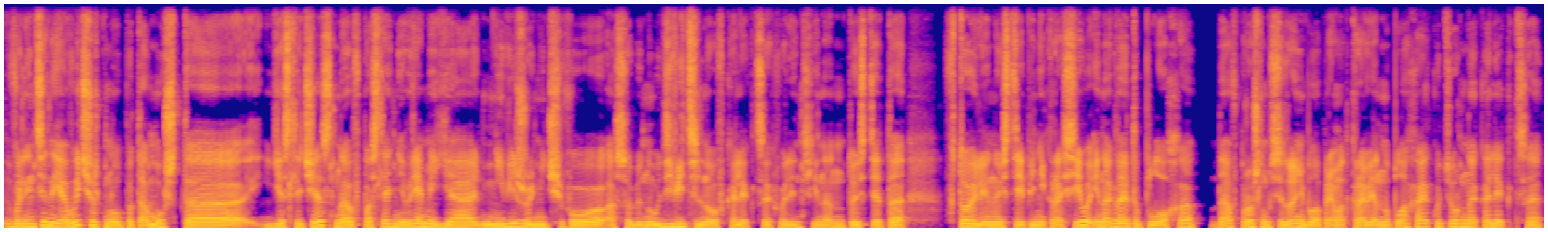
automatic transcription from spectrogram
Валентина я вычеркнул, потому что, если честно, в последнее время я не вижу ничего особенно удивительного в коллекциях Валентина. Ну, то есть это в той или иной степени красиво. Иногда это плохо. Да, в прошлом сезоне была прям откровенно плохая кутюрная коллекция.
